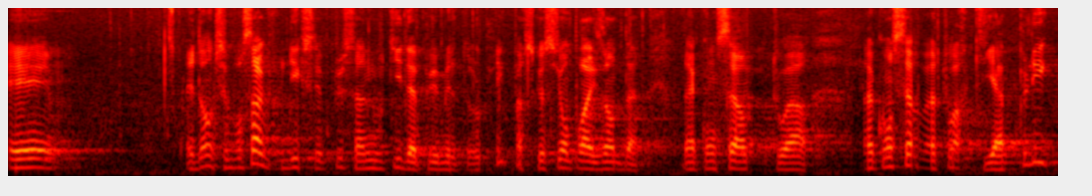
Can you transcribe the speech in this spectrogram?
Et, donc c'est pour ça que je dis que c'est plus un outil d'appui méthodologique, parce que si on prend l'exemple d'un conservatoire, un conservatoire qui applique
